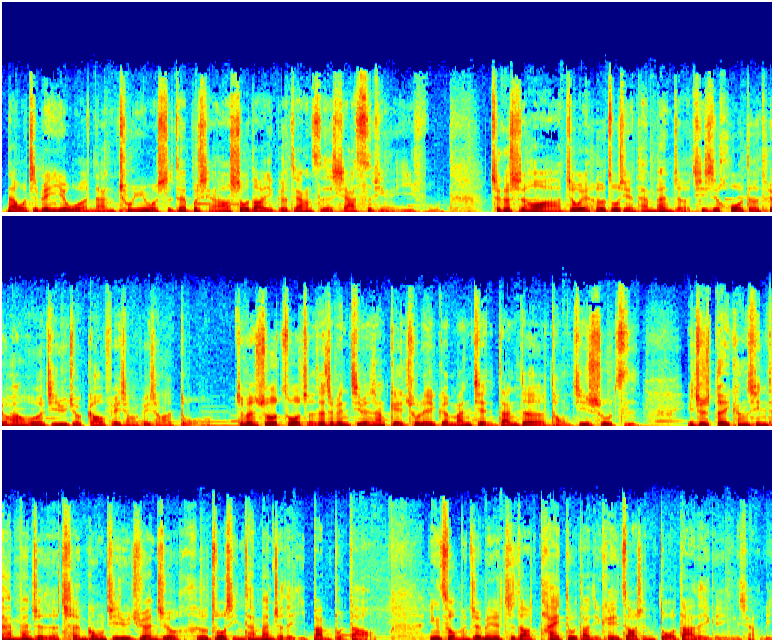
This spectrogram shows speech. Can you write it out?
那我这边也有我的难处，因为我实在不想要收到一个这样子的瑕疵品的衣服。”这个时候啊，这位合作型谈判者其实获得退换货的几率就高，非常非常的多。这本书的作者在这边基本上给出了一个蛮简单的统计数字，也就是对抗型谈判者的成功几率居然只有合作型谈判者的一半不到。因此，我们这边就知道态度到底可以造成多大的一个影响力。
